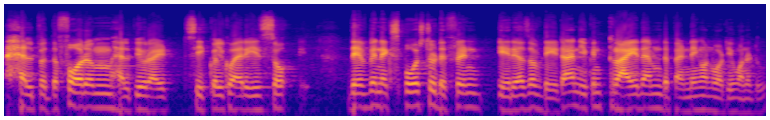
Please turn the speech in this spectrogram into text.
help with the forum, help you write SQL queries. So they've been exposed to different areas of data and you can try them depending on what you want to do.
